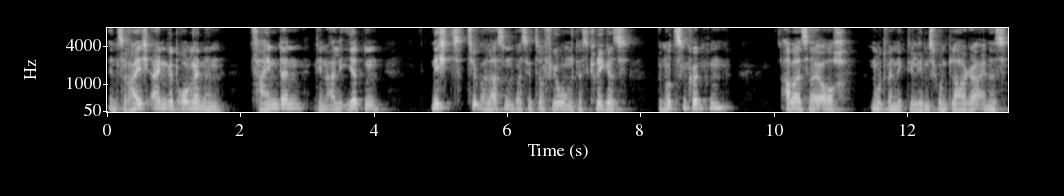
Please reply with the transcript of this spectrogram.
ins Reich eingedrungenen Feinden, den Alliierten, nichts zu überlassen, was sie zur Führung des Krieges benutzen könnten, aber es sei auch notwendig, die Lebensgrundlage eines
